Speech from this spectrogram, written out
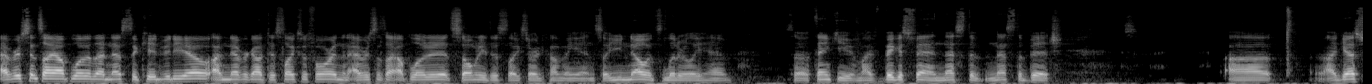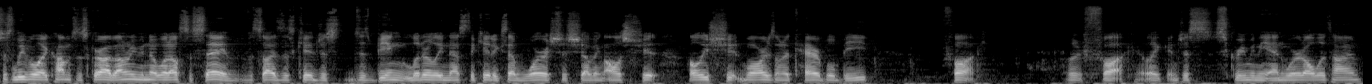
Ever since I uploaded that Ness the Kid video, I've never got dislikes before, and then ever since I uploaded it, so many dislikes started coming in. So you know it's literally him. So thank you, my biggest fan, Nesta Nesta bitch. Uh, I guess just leave a like, comment, subscribe. I don't even know what else to say besides this kid just just being literally Ness the Kid, except worse, just shoving all shit, all these shit bars on a terrible beat. Fuck, what fuck, like and just screaming the N word all the time.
